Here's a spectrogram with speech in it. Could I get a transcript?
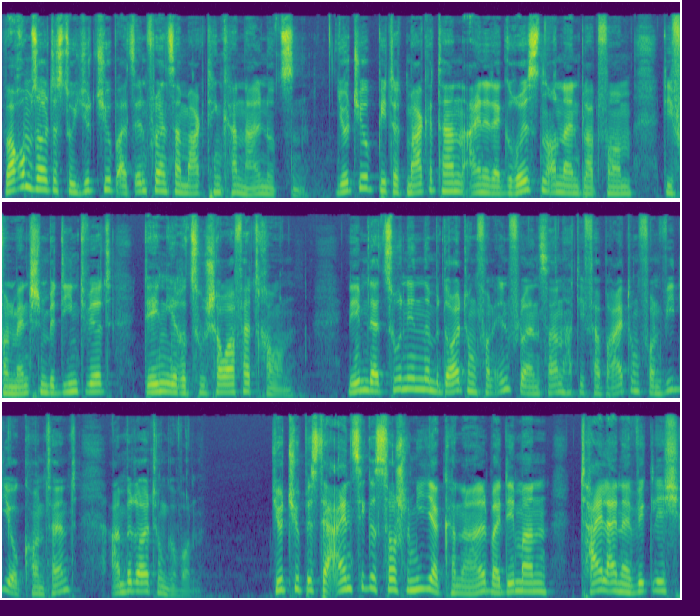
Warum solltest du YouTube als Influencer-Marketing-Kanal nutzen? YouTube bietet Marketern eine der größten Online-Plattformen, die von Menschen bedient wird, denen ihre Zuschauer vertrauen. Neben der zunehmenden Bedeutung von Influencern hat die Verbreitung von Videocontent an Bedeutung gewonnen. YouTube ist der einzige Social-Media-Kanal, bei dem man Teil einer wirklich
